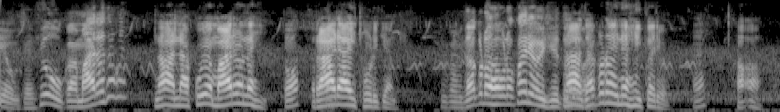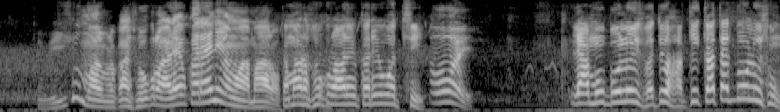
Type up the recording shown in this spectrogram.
એવું છે. શું કાંઈ મારે તો ના ના કોઈ માર્યો નહીં. તો? રાડ આવી થોડી કેમ ઝગડો ઝઘડો હગડો કર્યો છે તો? ના ઝઘડો નહીં કર્યો. હે? હા હા. બીજું મારો કાંઈ છોકરો આળેવ કરે ને મારો. તમારો છોકરો આળે કર્યો જ છે. ઓય. એટલે હું બોલું છું, બધું હકીકત જ બોલું છું.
